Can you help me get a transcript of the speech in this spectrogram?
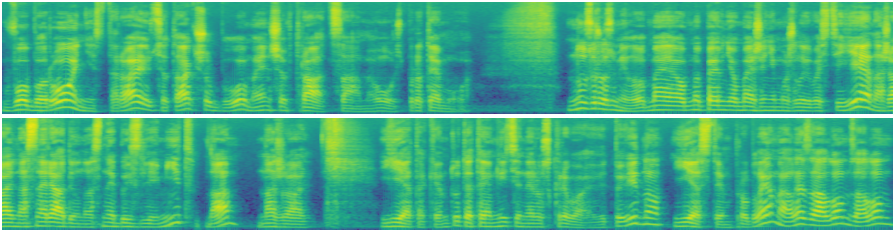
в обороні стараються так, щоб було менше втрат саме. Ось, про те мова. Ну, зрозуміло, обме, обме, певні обмежені можливості є. На жаль, на снаряди у нас не безліміт, да? на жаль. Є таке. Тут я таємниці не розкриваю. Відповідно, є з тим проблеми, але загалом, загалом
